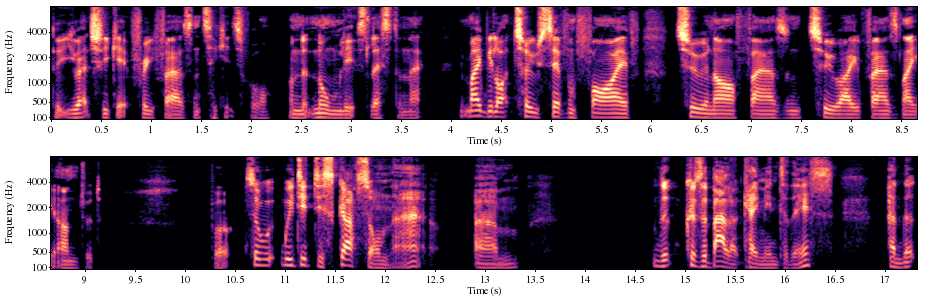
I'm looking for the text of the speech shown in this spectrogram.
that you actually get three thousand tickets for, and that normally it's less than that. It may be like two seven five, two and a half thousand, two eight thousand eight hundred. But So we did discuss on that um, because the, ballot came into this, and that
